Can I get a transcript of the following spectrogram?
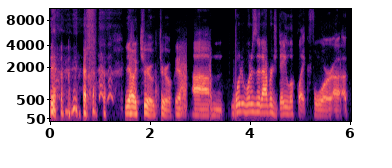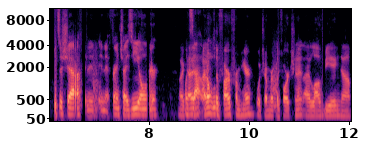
no, true, true. Yeah. Um, what what does an average day look like for a, a pizza chef and a, and a franchisee owner? Like I, that I don't live far from here, which I'm really fortunate. I love being um,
